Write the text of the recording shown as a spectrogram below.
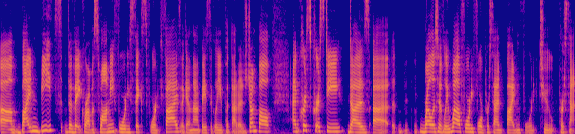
Um, Biden beats Vivek Ramaswamy 46 45. Again, that basically you put that at a jump ball. And Chris Christie does uh, relatively well 44%, Biden 42%.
